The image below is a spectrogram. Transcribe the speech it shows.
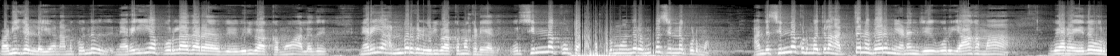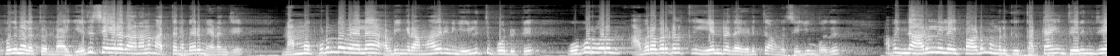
பணிகள்லையோ நமக்கு வந்து நிறைய பொருளாதார வி- விரிவாக்கமோ அல்லது நிறைய அன்பர்கள் விரிவாக்கமோ கிடையாது. ஒரு சின்ன கூட்டம் நம்ம குடும்பம் வந்து ரொம்ப சின்ன குடும்பம். அந்த சின்ன குடும்பத்தில் அத்தனை பேரும் இணைஞ்சு ஒரு யாகமா வேற ஏதோ ஒரு பொதுநலத்தொண்டா எது செய்கிறதானாலும் அத்தனை பேரும் இணைஞ்சு நம்ம குடும்ப வேலை அப்படிங்கிற மாதிரி நீங்கள் இழுத்து போட்டுட்டு ஒவ்வொருவரும் அவரவர்களுக்கு இயன்றதை எடுத்து அவங்க செய்யும்போது அப்போ இந்த அருள் நிலைப்பாடும் உங்களுக்கு கட்டாயம் தெரிஞ்சே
